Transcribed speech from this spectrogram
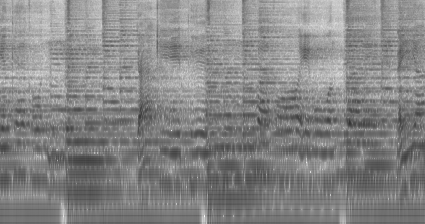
พียงแค่คนจะคิดถึงว่าคอยห่วงใยในยาม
